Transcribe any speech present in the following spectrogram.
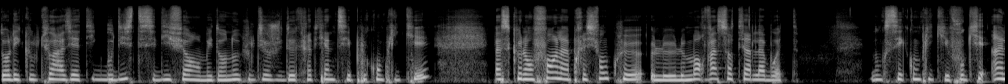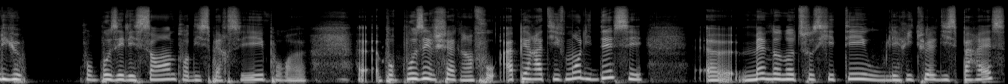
dans les cultures asiatiques bouddhistes, c'est différent, mais dans nos cultures judéo-chrétiennes, c'est plus compliqué parce que l'enfant a l'impression que le, le, mort va sortir de la boîte. Donc c'est compliqué. Il faut qu'il y ait un lieu pour poser les cendres, pour disperser, pour, euh, euh, pour poser le chagrin. Faut impérativement, l'idée c'est, euh, même dans notre société où les rituels disparaissent,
